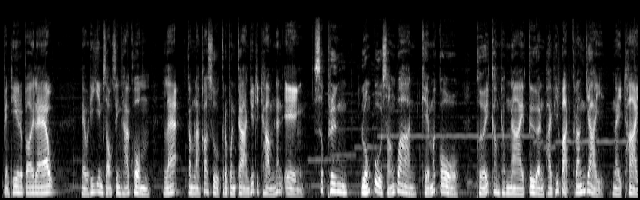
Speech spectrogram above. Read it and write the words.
เป็นที่เรียบร้อยแล้ว ในวันที่ 22 สิงหาคม และกำลังเข้าสู่กระบวนการยุติธรรมนั่นเองสะพรึง หลวงปู่สังวาน เขมโก เผยคำทำนายเตือนภัยพิบัติครั้งใหญ่ในไทย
